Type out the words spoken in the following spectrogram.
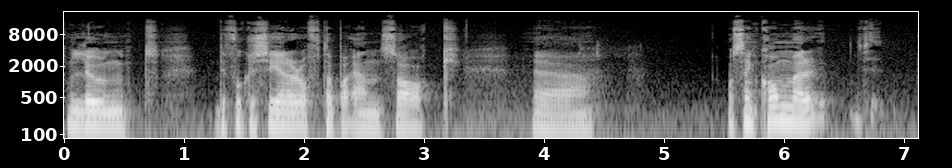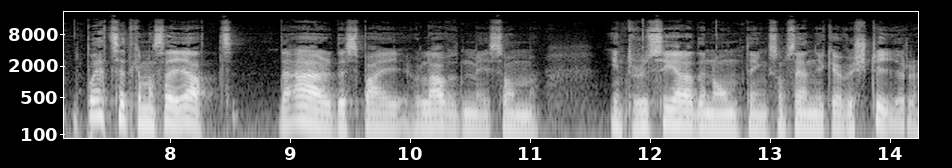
lugnt. Det fokuserar ofta på en sak. Och sen kommer, på ett sätt kan man säga att det är The Spy Who Loved Me som introducerade någonting som sen gick överstyr.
